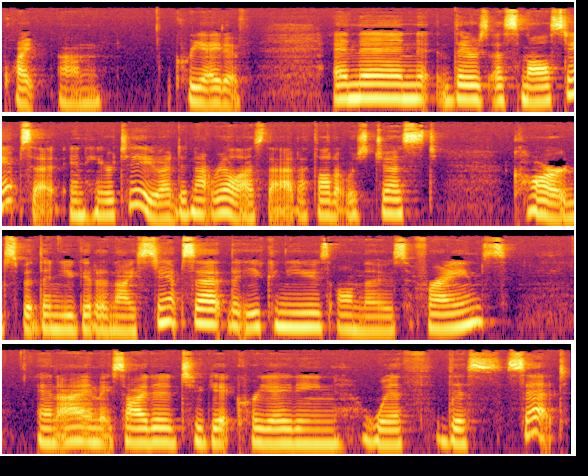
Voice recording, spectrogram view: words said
quite um, creative. And then there's a small stamp set in here too. I did not realize that. I thought it was just cards, but then you get a nice stamp set that you can use on those frames. And I am excited to get creating with this set.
